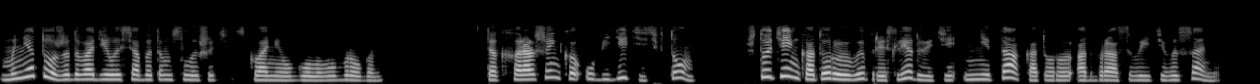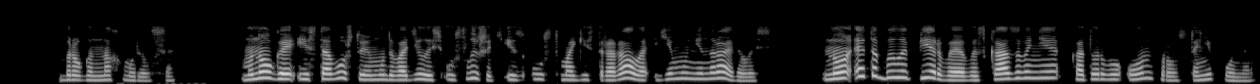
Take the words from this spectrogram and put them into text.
Мне тоже доводилось об этом слышать, склонил голову Броган. Так хорошенько убедитесь в том, что тень, которую вы преследуете, не та, которую отбрасываете вы сами. Броган нахмурился. Многое из того, что ему доводилось услышать из уст магистра Рала, ему не нравилось, но это было первое высказывание, которого он просто не понял.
